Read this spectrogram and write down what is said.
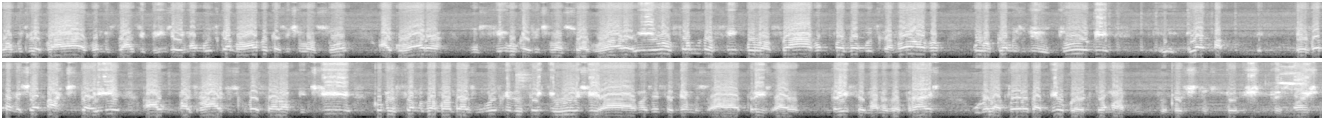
vamos levar, vamos dar de brinde aí uma música nova que a gente lançou agora, um single que a gente lançou agora, e lançamos assim por lançar, vamos fazer uma música nova, colocamos no YouTube, e, e a, Exatamente, a partir daí algumas rádios começaram a pedir, começamos a mandar as músicas. Eu sei que hoje ah, nós recebemos há três, há três semanas atrás relatório da Billboard, que é uma das instituições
